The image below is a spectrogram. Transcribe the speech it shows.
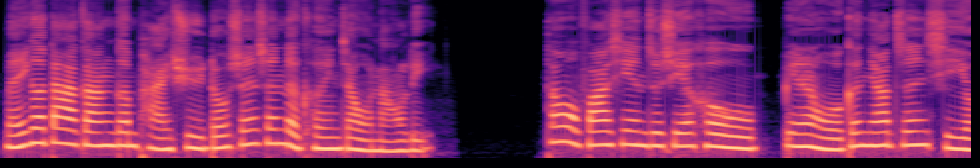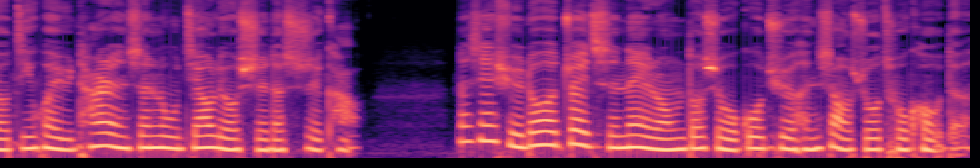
每一个大纲跟排序都深深的刻印在我脑里。当我发现这些后，便让我更加珍惜有机会与他人深入交流时的思考。那些许多的最词内容，都是我过去很少说出口的。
